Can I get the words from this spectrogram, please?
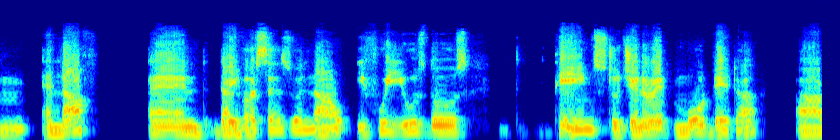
mm, enough and diverse as well. Now, if we use those things to generate more data, uh,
